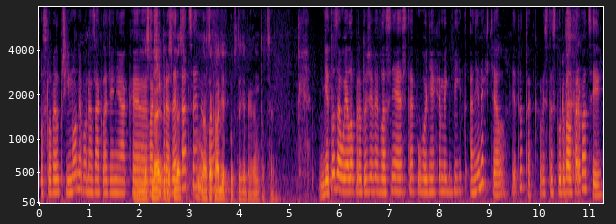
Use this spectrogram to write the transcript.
oslovil přímo nebo na základě nějaké my jsme, vaší prezentace? My jsme na základě v podstatě prezentace. Mě to zaujalo, protože vy vlastně jste původně chemik být ani nechtěl. Je to tak? Vy jste studoval farmacii.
